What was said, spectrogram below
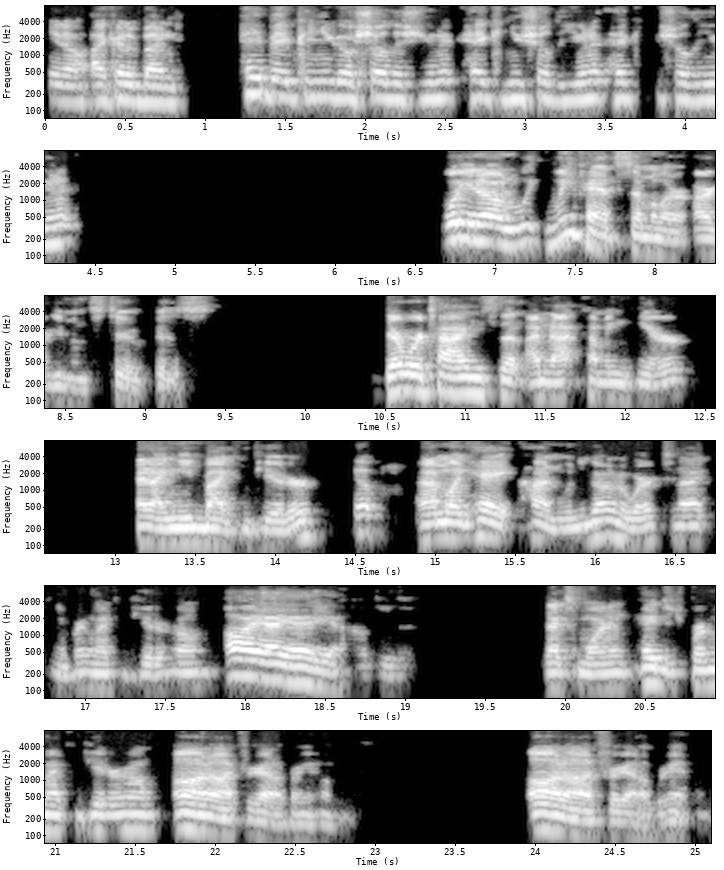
you know, I could have been, hey babe, can you go show this unit? Hey, can you show the unit? Hey, can you show the unit? Well, you know, we we've had similar arguments too, because there were times that I'm not coming here and I need my computer. Yep. And I'm like, hey, hun, when you go to work tonight, can you bring my computer home? Oh yeah, yeah, yeah, I'll do that. Next morning, hey, did you bring my computer home? Oh no, I forgot I'll bring it home. Oh no, I forgot I'll bring it home.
